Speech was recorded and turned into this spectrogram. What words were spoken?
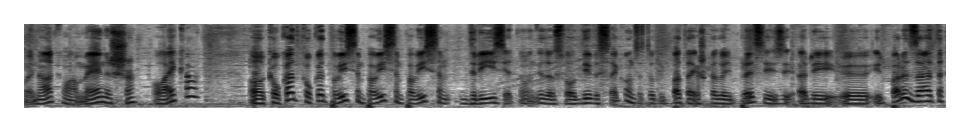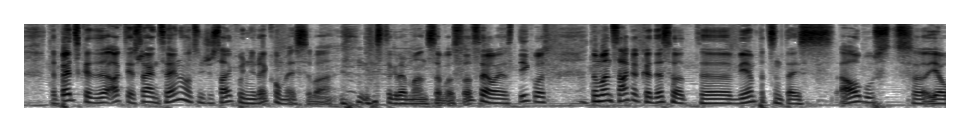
vai nākamā mēneša laikā. Uh, Kaut kad, kaut kad pavisam, pavisam, pavisam drīz, ja nu, nedos vēl divas sekundes, tad pateikšu, kad viņa precīzi arī uh, ir paredzēta. Tāpēc, kad aktieris viņš visu laiku viņu reklamē savā Instagram un savos sociālajos tīklos, nu, man saka, ka esot uh, 11. augusts jau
